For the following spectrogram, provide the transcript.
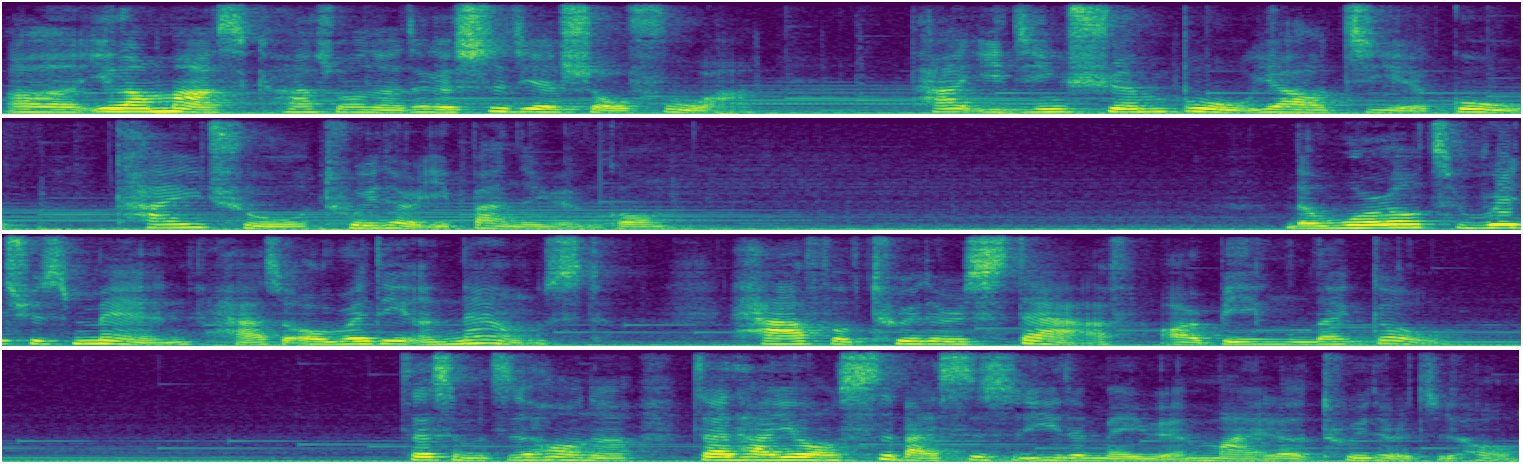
呃，Elon Musk 他说呢，这个世界首富啊，他已经宣布要解雇、开除 Twitter 一半的员工。The world's richest man has already announced half of Twitter's staff are being let go。在什么之后呢？在他用四百四十亿的美元买了 Twitter 之后。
